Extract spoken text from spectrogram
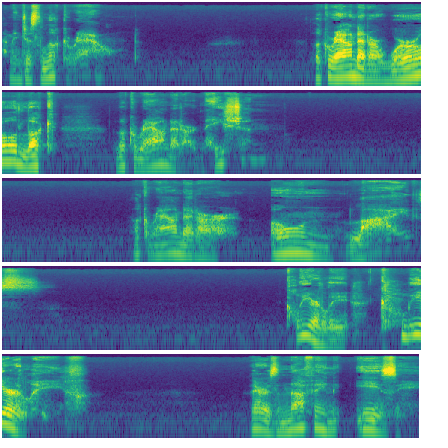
I mean, just look around. Look around at our world. Look, look around at our nation. Look around at our own lives. Clearly, clearly, there is nothing easy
